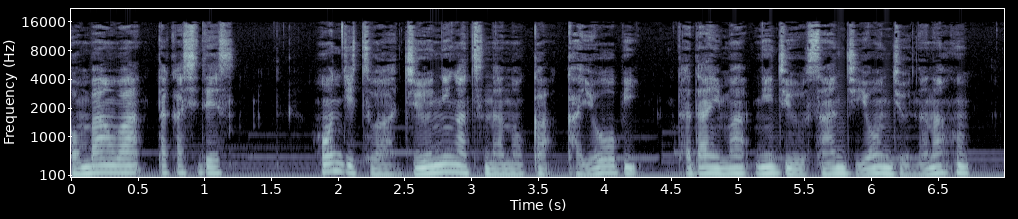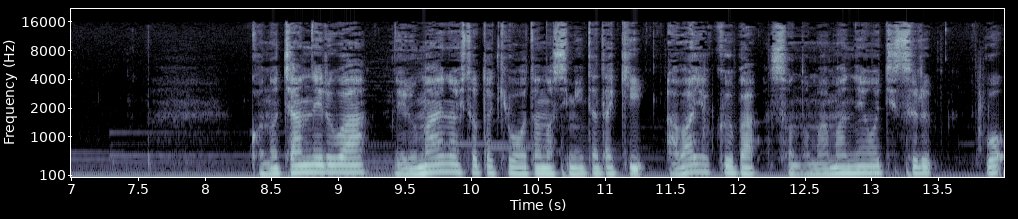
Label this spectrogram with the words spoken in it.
こんばんは、たかしです。本日は12月7日火曜日、ただいま23時47分。このチャンネルは寝る前のひとときをお楽しみいただき、あわよくばそのまま寝落ちするを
